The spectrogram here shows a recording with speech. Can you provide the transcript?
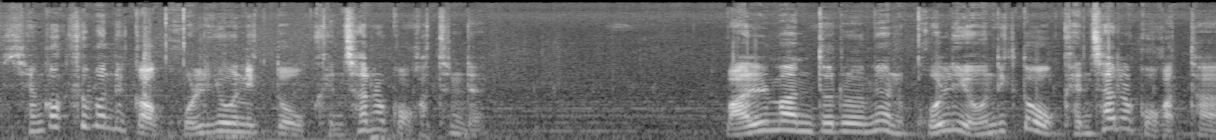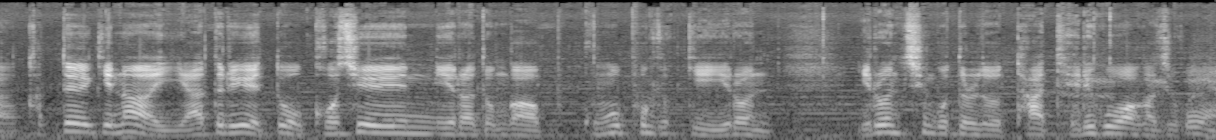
생각해보니까 골리오닉도 괜찮을 것 같은데 말만 들으면 골리오닉도 괜찮을 것 같아. 가뜩이나 야들이 또 거신이라던가 공업포격기 이런 이런 친구들도 다 데리고 와가지고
